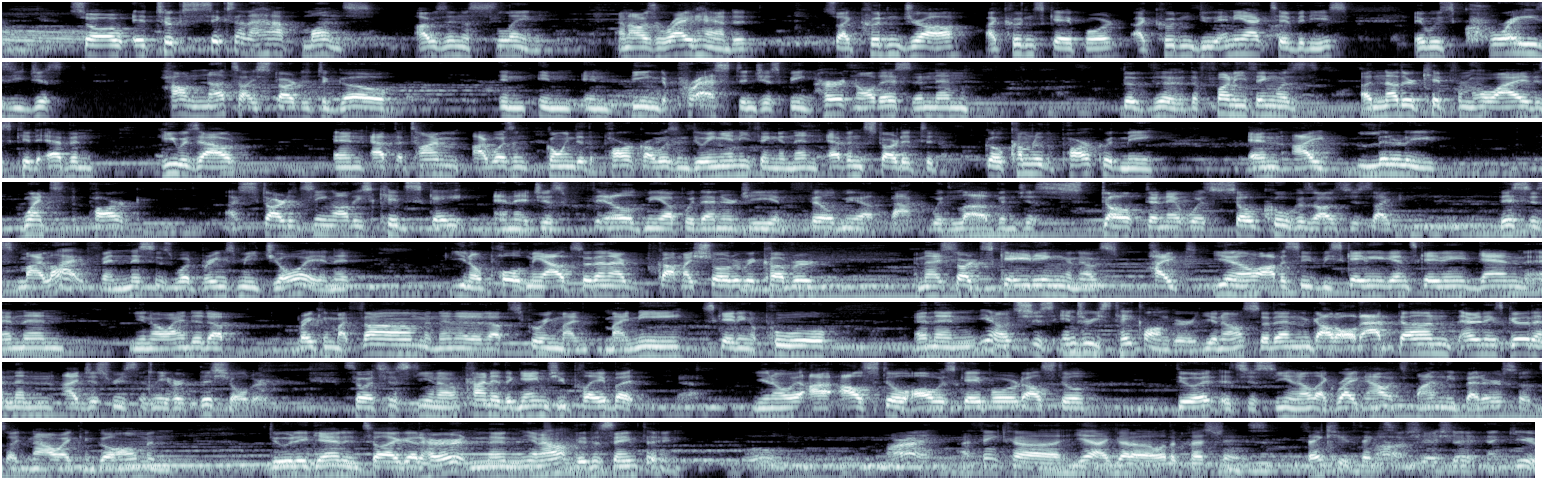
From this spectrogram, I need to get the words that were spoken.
So it took six and a half months. I was in a sling and I was right handed. So I couldn't draw, I couldn't skateboard, I couldn't do any activities. It was crazy just how nuts I started to go in in in being depressed and just being hurt and all this. And then the the the funny thing was another kid from Hawaii, this kid Evan, he was out and at the time I wasn't going to the park, I wasn't doing anything and then Evan started to go come to the park with me and I literally went to the park. I started seeing all these kids skate, and it just filled me up with energy and filled me up back with love and just stoked. And it was so cool because I was just like, this is my life, and this is what brings me joy. And it, you know, pulled me out. So then I got my shoulder recovered, and then I started skating, and I was hyped, you know, obviously to be skating again, skating again. And then, you know, I ended up breaking my thumb and then ended up screwing my, my knee skating a pool and then you know it's just injuries take longer you know so then got all that done everything's good and then i just recently hurt this shoulder so it's just you know kind of the games you play but you know I, i'll still always skateboard i'll still do it it's just you know like right now it's finally better so it's like now i can go home and do it again until i get hurt and then you know do the same thing All right. I think, uh, yeah, I got all the questions. Thank you. Thanks. oh shay shay thank you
